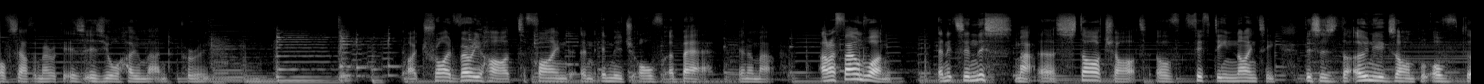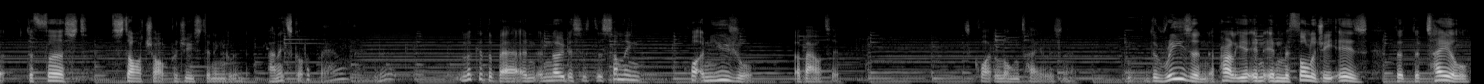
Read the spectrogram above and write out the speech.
of South America is, is your homeland, Peru. I tried very hard to find an image of a bear in a map. And I found one, and it's in this map, a star chart of 1590. This is the only example of the, the first star chart produced in England. And it's got a bear on it, look. Look at the bear and, and notice there's something quite unusual about it. It's quite a long tail, isn't it? The reason, apparently in, in mythology, is that the tail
